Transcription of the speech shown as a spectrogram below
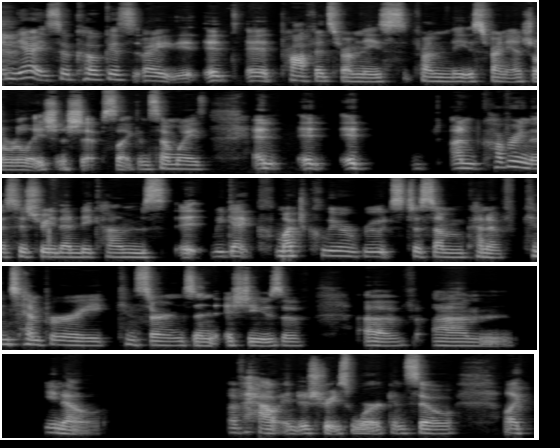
and yeah so coke is right it, it, it profits from these from these financial relationships like in some ways and it it uncovering this history then becomes it, we get much clearer roots to some kind of contemporary concerns and issues of of um you know of how industries work. And so like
